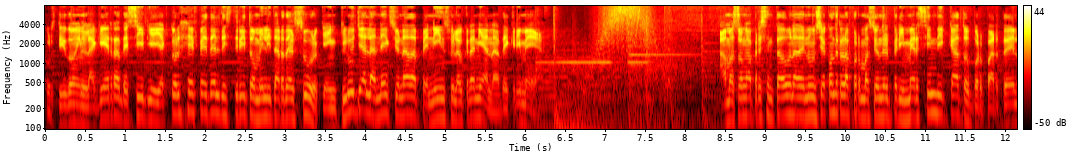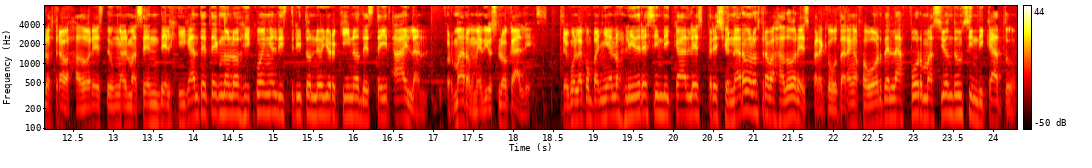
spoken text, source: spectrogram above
curtido en la guerra de Siria y actual jefe del Distrito Militar del Sur, que incluye la anexionada península ucraniana de Crimea. Amazon ha presentado una denuncia contra la formación del primer sindicato por parte de los trabajadores de un almacén del gigante tecnológico en el distrito neoyorquino de State Island, informaron medios locales. Según la compañía, los líderes sindicales presionaron a los trabajadores para que votaran a favor de la formación de un sindicato,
